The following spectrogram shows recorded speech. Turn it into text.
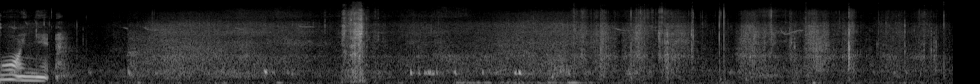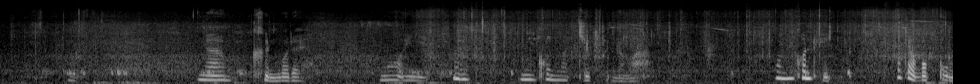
ง้ออันเนี้ยงามขึ้นบ่ได้โง่อีนี่อื้มีคนมาเก็บเพิ่นนะว่ามันมีคนเห็นเขาเจ้าบกกลุ่ม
